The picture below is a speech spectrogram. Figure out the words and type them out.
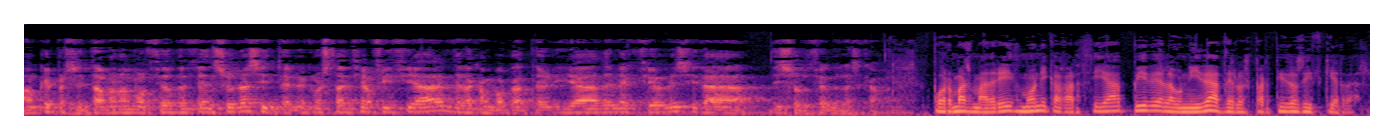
aunque presentamos una moción de censura sin tener constancia oficial de la convocatoria de elecciones y la disolución de las cámaras. Por Más Madrid, Mónica García pide la unidad de los partidos de izquierdas.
